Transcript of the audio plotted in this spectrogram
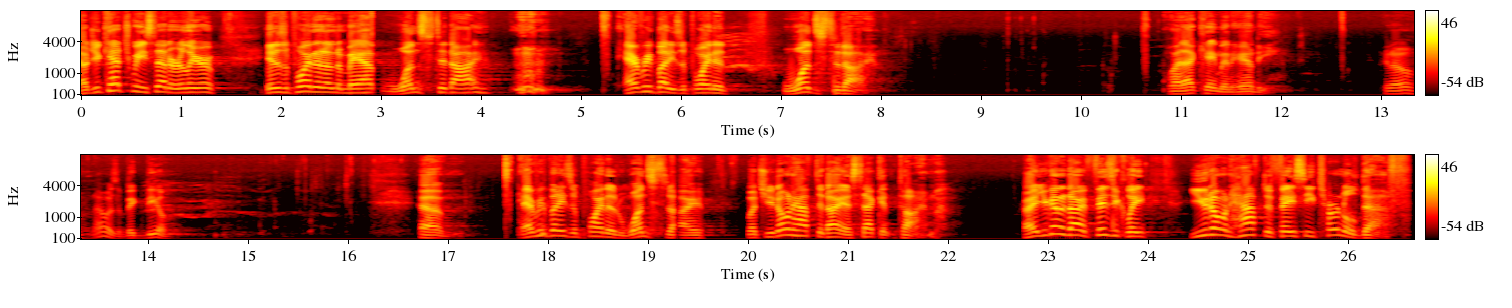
Now, did you catch what he said earlier? It is appointed unto man once to die. Everybody's appointed once to die. Why, that came in handy. You know, that was a big deal. Um, everybody's appointed once to die, but you don't have to die a second time. Right? You're going to die physically. You don't have to face eternal death.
